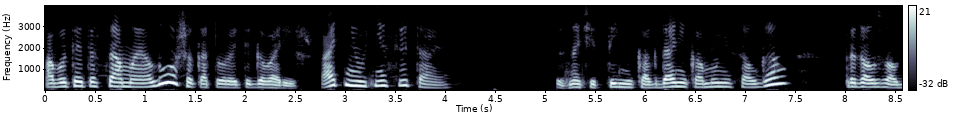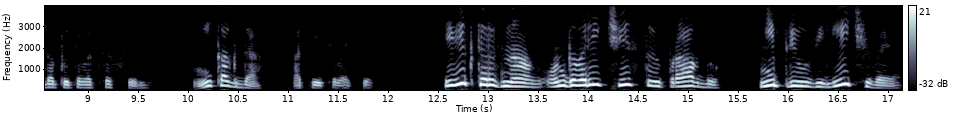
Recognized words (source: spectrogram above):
а вот эта самая ложь, о которой ты говоришь, отнюдь не святая. — Значит, ты никогда никому не солгал? — продолжал допытываться сын. — Никогда, — ответил отец. И Виктор знал, он говорит чистую правду, не преувеличивая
